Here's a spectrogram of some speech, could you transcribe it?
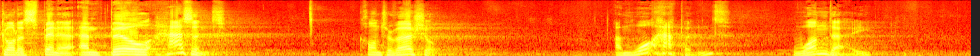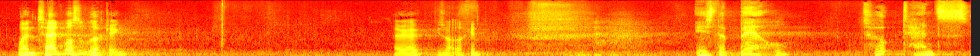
got a spinner and Bill hasn't. Controversial. And what happened one day, when Ted wasn't looking, there we go, he's not looking, is that Bill took Ted's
